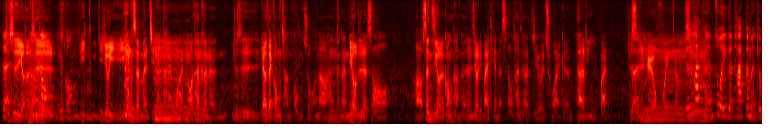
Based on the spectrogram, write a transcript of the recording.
对，就是有的移是工移工，以嗯就以义工身份进来台湾，嗯。然后他嗯可能就是要在工厂工作，那嗯可能六日的时候，呃，甚至有的工厂可能只有礼拜天的时候，他才有机会出来跟他的另一半就是约会这样。就是他可能做一个他根本就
